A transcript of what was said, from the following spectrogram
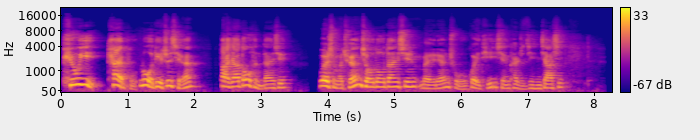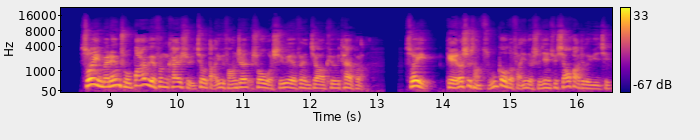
，QE Type 落地之前，大家都很担心。为什么？全球都担心美联储会提前开始进行加息，所以美联储八月份开始就打预防针，说我十一月份就要 QE Type 了，所以给了市场足够的反应的时间去消化这个预期。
